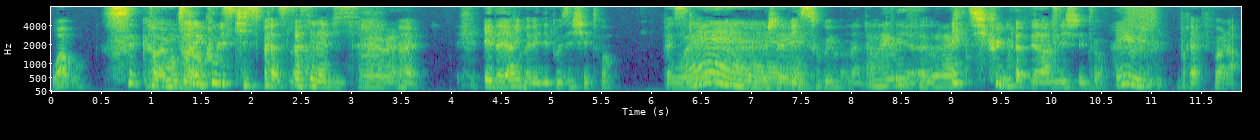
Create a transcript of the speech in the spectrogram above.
waouh, c'est quand Trop même très cool ce qui se passe là. Ça, c'est la vie. Ouais, ouais. Ouais. Et d'ailleurs, il m'avait déposé chez toi. Parce Ouais. que euh, j'avais soué mon appart. Ah oui, oui, et, c'est euh, vrai. et du coup, il m'avait ramené chez toi. Eh oui, Bref, voilà.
